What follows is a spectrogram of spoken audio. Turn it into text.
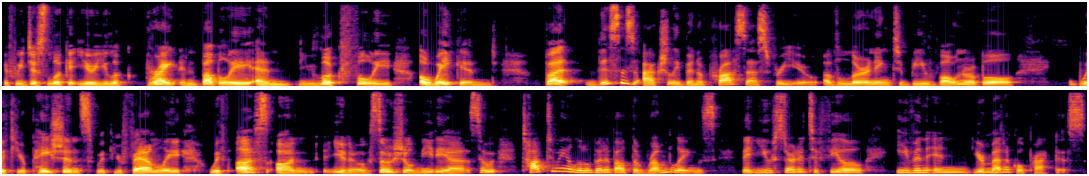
If we just look at you, you look bright and bubbly and you look fully awakened. But this has actually been a process for you of learning to be vulnerable with your patients, with your family, with us on, you know, social media. So talk to me a little bit about the rumblings that you started to feel even in your medical practice.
